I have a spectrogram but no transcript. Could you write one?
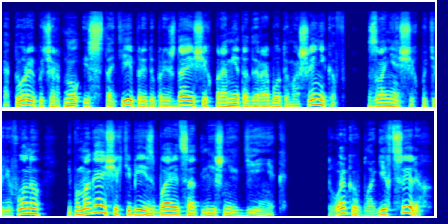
который почерпнул из статей, предупреждающих про методы работы мошенников, звонящих по телефону и помогающих тебе избавиться от лишних денег. Только в благих целях.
